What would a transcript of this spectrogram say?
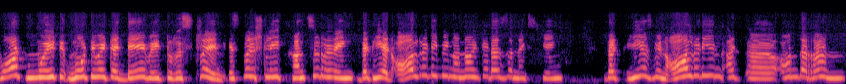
What mot- motivated David to restrain, especially considering that he had already been anointed as the next king, that he has been already in, uh, on the run,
